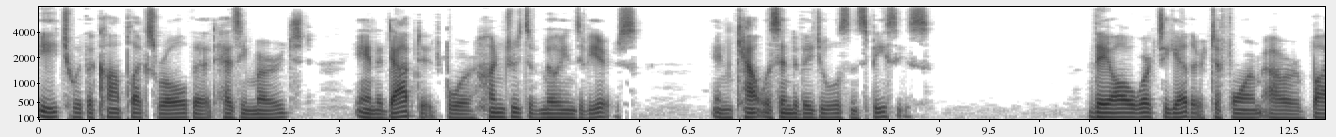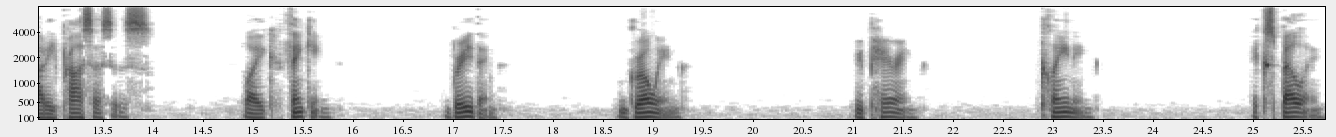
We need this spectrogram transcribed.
each with a complex role that has emerged and adapted for hundreds of millions of years in countless individuals and species. They all work together to form our body processes, like thinking, breathing, growing, repairing, cleaning, expelling,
